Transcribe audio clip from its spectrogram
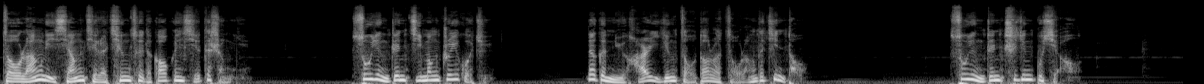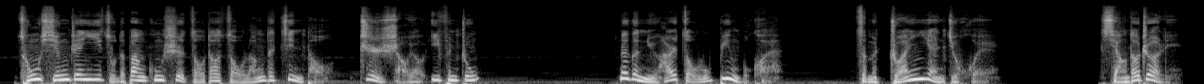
走廊里响起了清脆的高跟鞋的声音。苏应真急忙追过去，那个女孩已经走到了走廊的尽头。苏应真吃惊不小。从刑侦一组的办公室走到走廊的尽头，至少要一分钟。那个女孩走路并不快，怎么转眼就会？想到这里，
